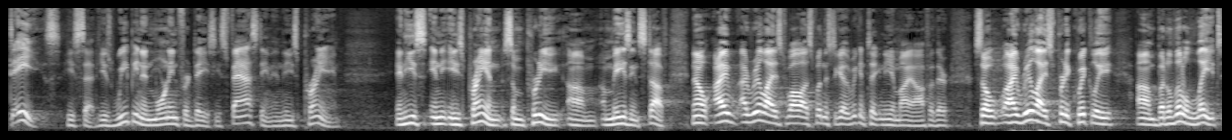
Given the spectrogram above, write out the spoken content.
days, he said. He's weeping and mourning for days. He's fasting and he's praying. And he's, and he's praying some pretty um, amazing stuff. Now, I, I, realized while I was putting this together, we can take Nehemiah off of there. So I realized pretty quickly, um, but a little late,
